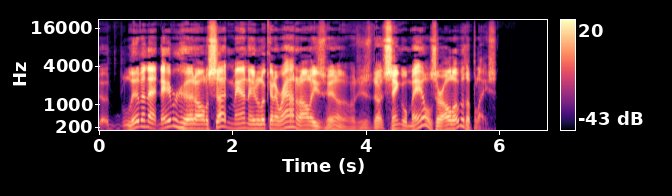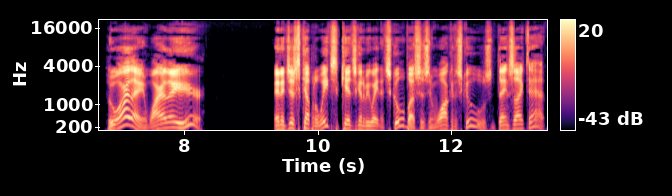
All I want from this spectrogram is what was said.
uh, live in that neighborhood, all of a sudden, man, they're looking around and all these, you know, just uh, single males are all over the place. Who are they? Why are they here? And in just a couple of weeks, the kids are going to be waiting at school buses and walking to schools and things like that.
